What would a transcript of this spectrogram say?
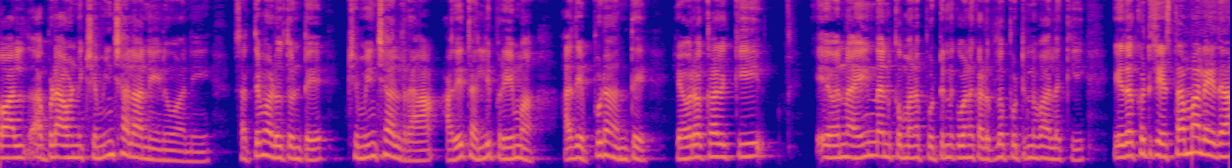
వాళ్ళు అప్పుడు ఆవిడని క్షమించాలా నేను అని సత్యం అడుగుతుంటే క్షమించాలిరా అదే తల్లి ప్రేమ అది ఎప్పుడు అంతే. ఎవరొకరికి ఏమన్నా అయిందనుకో మన పుట్టిన మన కడుపులో పుట్టిన వాళ్ళకి ఏదో ఒకటి చేస్తామా లేదా?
